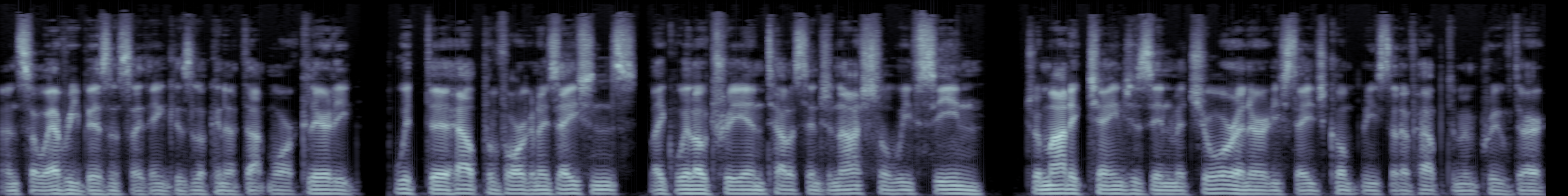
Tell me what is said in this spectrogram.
And so every business, I think, is looking at that more clearly. With the help of organizations like WillowTree and TELUS International, we've seen dramatic changes in mature and early stage companies that have helped them improve their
